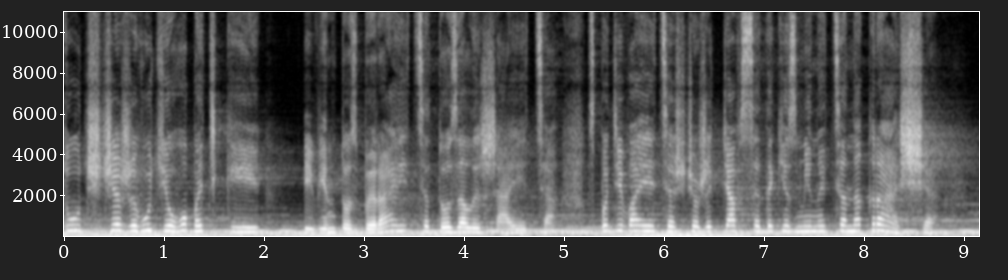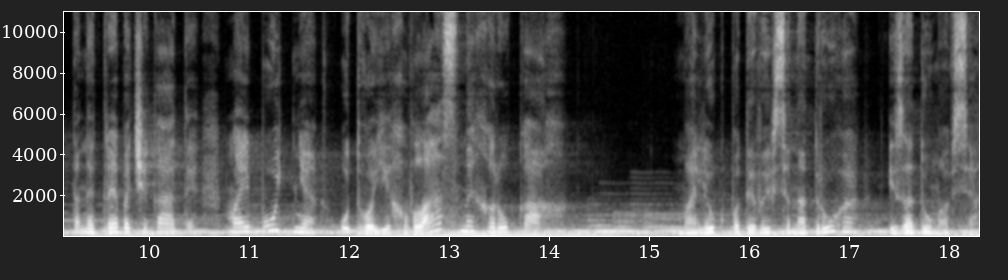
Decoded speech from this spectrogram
тут ще живуть його батьки. І він то збирається, то залишається. Сподівається, що життя все-таки зміниться на краще. Та не треба чекати, майбутнє у твоїх власних руках. Малюк подивився на друга і задумався.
